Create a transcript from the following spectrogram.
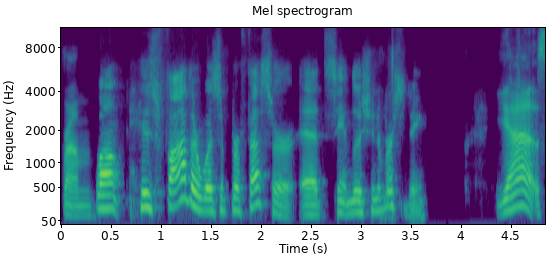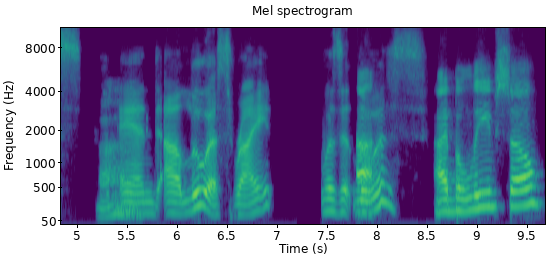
from well, his father was a professor at St. Louis University. yes, Ah. and uh Lewis, right? Was it Uh, Lewis? I believe so.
